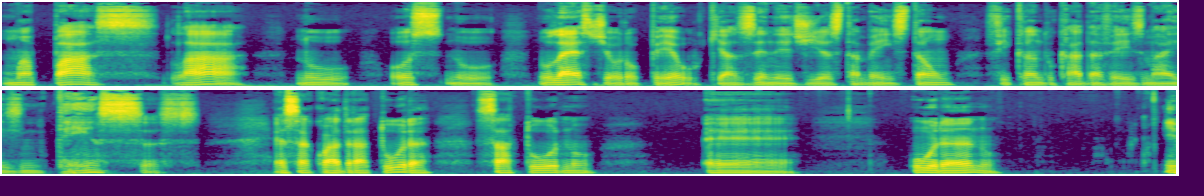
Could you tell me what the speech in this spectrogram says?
uma paz lá no, no, no leste europeu, que as energias também estão ficando cada vez mais intensas. Essa quadratura Saturno é, Urano e,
